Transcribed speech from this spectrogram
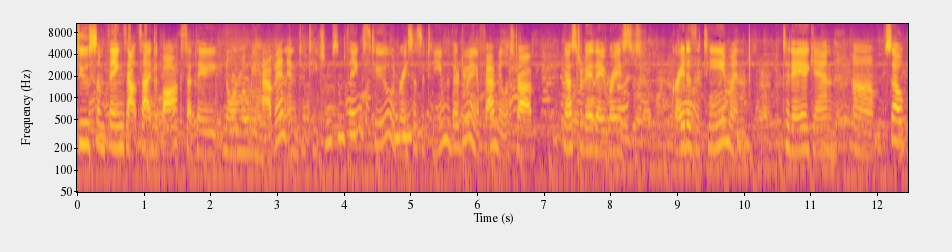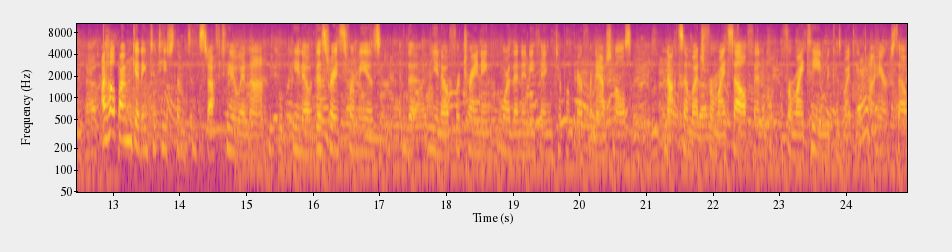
do some things outside the box that they normally haven't and to teach them some things too and race as a team. They're doing a fabulous job. Yesterday they raced great as a team and today again. Um, so I hope I'm getting to teach them some stuff too and uh, you know this race for me is the you know for training more than anything to prepare for nationals not so much for myself and for my team because my team's not here. So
